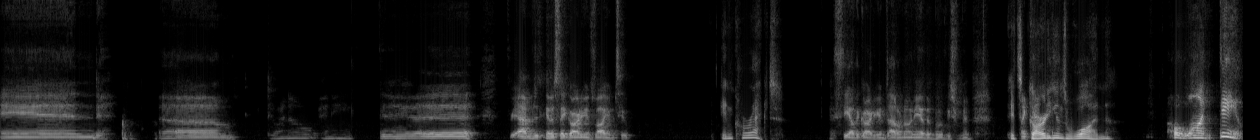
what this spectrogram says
and um, do I know any? Uh, I'm just gonna say Guardians Volume Two. Incorrect. I see other Guardians. I don't know any other movies from him. It's Okay. Guardians 1 Oh, one. Damn.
